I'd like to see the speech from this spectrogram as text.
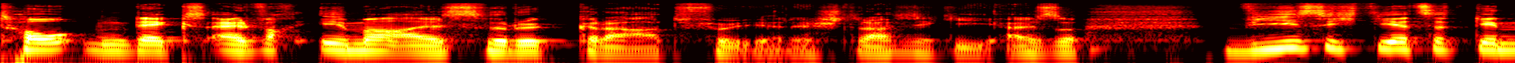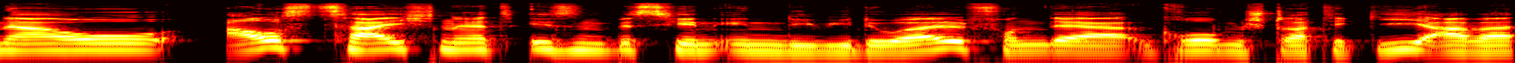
Token-Decks einfach immer als Rückgrat für ihre Strategie. Also wie sich die jetzt genau auszeichnet, ist ein bisschen individuell von der groben Strategie, aber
